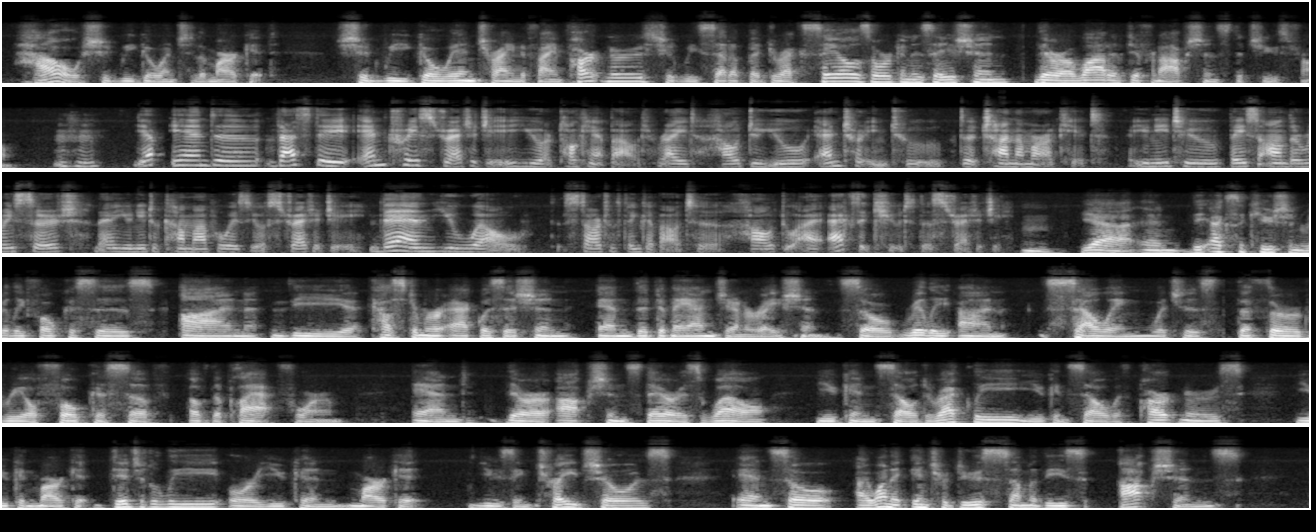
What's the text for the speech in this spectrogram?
how should we go into the market? Should we go in trying to find partners? Should we set up a direct sales organization? There are a lot of different options to choose from. Mm-hmm. Yep. And uh, that's the entry strategy you are talking about, right? How do you enter into the China market? You need to, based on the research, then you need to come up with your strategy. Then you will start to think about uh, how do I execute the strategy. Mm. Yeah, and the execution really focuses on the customer acquisition and the demand generation. So really on selling, which is the third real focus of, of the platform. And there are options there as well. You can sell directly, you can sell with partners, you can market digitally, or you can market using trade shows. And so I want to introduce some of these options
